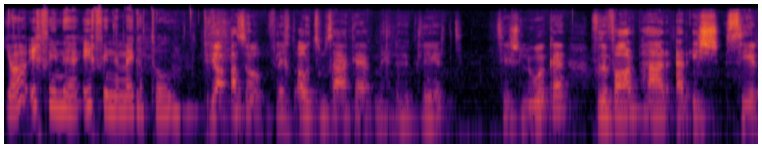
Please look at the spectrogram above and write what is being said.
ja, ich finde ich finde mega toll. Ja, also vielleicht auch zum Sagen, wir haben heute gelernt, zuerst schauen. Von der Farbe her, er ist sehr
